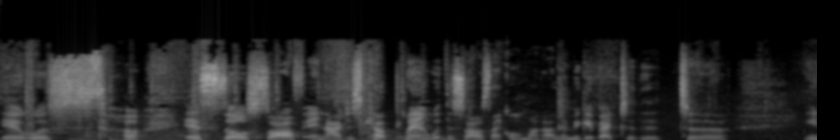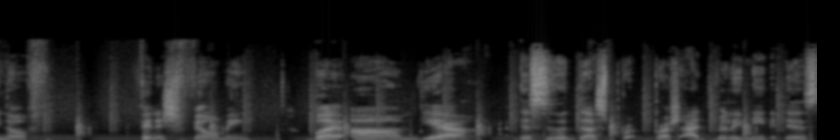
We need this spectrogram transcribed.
It was, so, it's so soft and I just kept playing with this. So I was like, oh my God, let me get back to the, to, you know, finish filming. But um, yeah, this is a dust br brush. I really needed this.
